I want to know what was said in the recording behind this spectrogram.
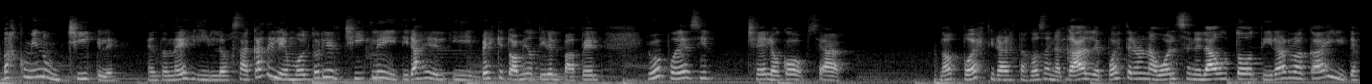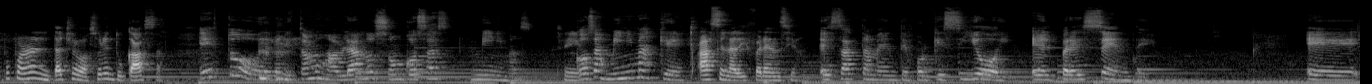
vas comiendo un chicle ¿Entendés? Y lo sacás del envoltorio el chicle y tirás y ves que tu amigo tira el papel. Y vos podés decir, che, loco, o sea, no puedes tirar estas cosas en la calle, puedes tener una bolsa en el auto, tirarlo acá y después ponerlo en el tacho de basura en tu casa. Esto de lo que estamos hablando son cosas mínimas. Cosas mínimas que... Hacen la diferencia. Exactamente, porque si hoy el presente, eh,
